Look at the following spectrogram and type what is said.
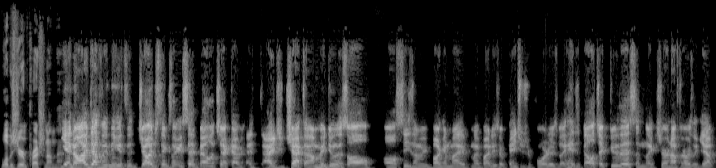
What was your impression on that? Yeah, no, I definitely think it's a judge things. Like I said, Belichick. I, I, I actually checked. I'm gonna be doing this all all season. I'm gonna be bugging my my buddies or Patriots reporters, like, hey, does Belichick do this? And like, sure enough, they're always like, yep.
